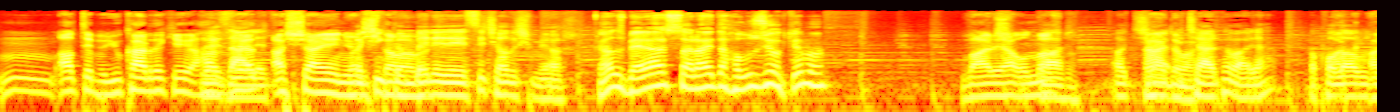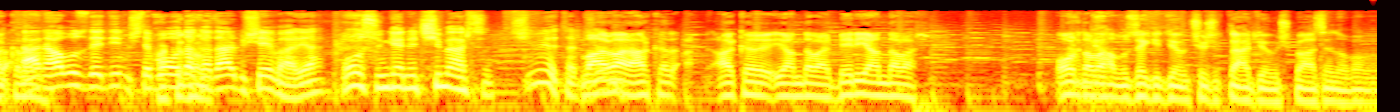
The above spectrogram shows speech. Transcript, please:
Hmm, altyapı yukarıdaki harfiyat aşağıya iniyormuş Washington tamamen. Belediyesi çalışmıyor. Yalnız Beyaz Saray'da havuz yok değil mi? Var ya olmaz var. mı? İçer- Nerede var? içeride var ya. Kapalı Ar- havuz var. Yani havuz dediğim işte bu Arkada oda havuz. kadar bir şey var ya. Olsun gene çimersin. Şimdi tabii. Var canım. var arka, arka yanda var. Beri yanda var. Orada Ben var. havuza gidiyorum çocuklar diyormuş bazen Obama.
